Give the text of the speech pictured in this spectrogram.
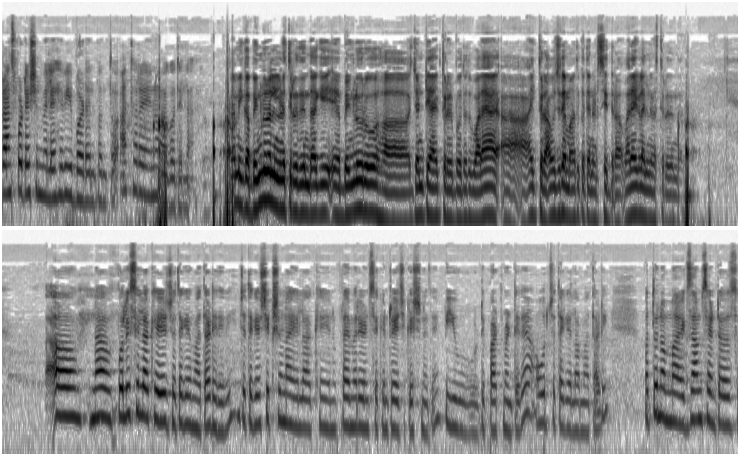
ಟ್ರಾನ್ಸ್ಪೋರ್ಟೇಷನ್ ಮೇಲೆ ಹೆವಿ ಬರ್ಡನ್ ಬಂತು, ಆ ಥರ ಏನೂ ಆಗೋದಿಲ್ಲ. ಮ್ಯಾಮ್ ಈಗ ಬೆಂಗಳೂರಲ್ಲಿ ನಡೆತಿರೋದ್ರಿಂದಾಗಿ ಬೆಂಗಳೂರು ಜಂಟಿ ಆಯುಕ್ತರು ಇರ್ಬೋದು ಅಥವಾ ವಲಯ ಆಯುಕ್ತರು ಅವ್ರ ಜೊತೆ ಮಾತುಕತೆ ನಡೆಸಿದ್ರ, ವಲಯಗಳಲ್ಲಿ ನಡೆಸ್ತಿರೋದ್ರಿಂದ ನಾವು ಪೊಲೀಸ್ ಇಲಾಖೆಯ ಜೊತೆಗೆ ಮಾತಾಡಿದ್ದೀವಿ. ಜೊತೆಗೆ ಶಿಕ್ಷಣ ಇಲಾಖೆ, ಏನು ಪ್ರೈಮರಿ ಆ್ಯಂಡ್ ಸೆಕೆಂಡರಿ ಎಜುಕೇಷನ್ ಇದೆ ಪಿ ಯು ಡಿಪಾರ್ಟ್ಮೆಂಟ್ ಇದೆ. ಅವ್ರ ಜೊತೆಗೆಲ್ಲ ಮಾತಾಡಿ. ಮತ್ತು ನಮ್ಮ ಎಕ್ಸಾಮ್ ಸೆಂಟರ್ಸ್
